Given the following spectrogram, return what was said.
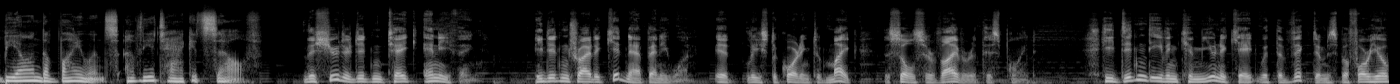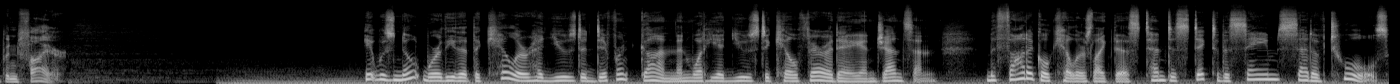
beyond the violence of the attack itself. The shooter didn't take anything. He didn't try to kidnap anyone, at least according to Mike, the sole survivor at this point. He didn't even communicate with the victims before he opened fire. It was noteworthy that the killer had used a different gun than what he had used to kill Faraday and Jensen. Methodical killers like this tend to stick to the same set of tools.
